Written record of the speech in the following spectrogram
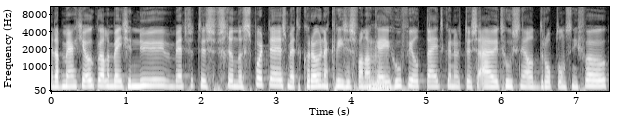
En dat merk je ook wel een beetje nu met tussen verschillende sporters, met de coronacrisis van oké, Mm. hoeveel tijd kunnen we tussenuit, hoe snel dropt ons niveau?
